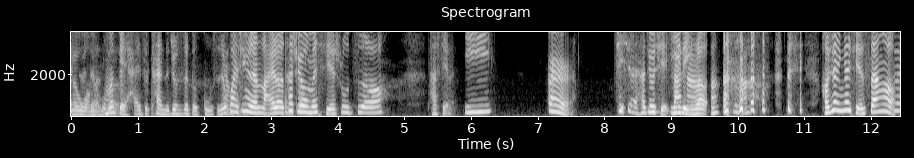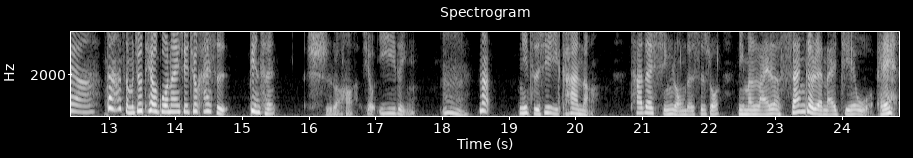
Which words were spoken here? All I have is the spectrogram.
了我们，对对对，我们给孩子看的就是这个故事，就外星人来了，他学我们写数字哦，他写了一二。接下来他就写一零了？是吗？对，好像应该写三哦。对啊，但他怎么就跳过那一些，就开始变成十了哈？就一零。嗯，那你仔细一看呢，哦，他在形容的是说，你们来了三个人来接我。哎，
